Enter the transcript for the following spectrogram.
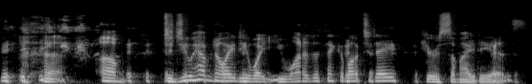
to me?" um, did you have no idea what you wanted to think about today? Here's some ideas.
